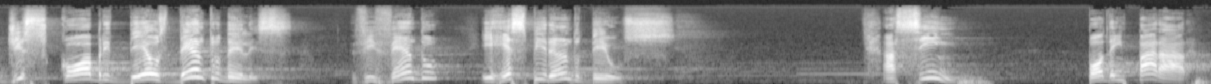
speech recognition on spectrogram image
descobre Deus dentro deles, vivendo e respirando Deus. Assim, podem parar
